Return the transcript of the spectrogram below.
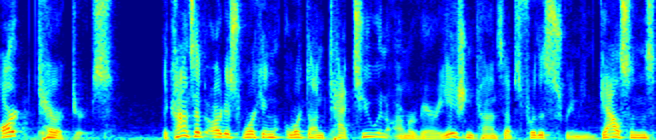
Art characters. The concept artist working worked on tattoo and armor variation concepts for the Screaming Galistons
